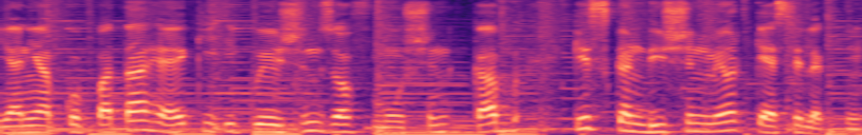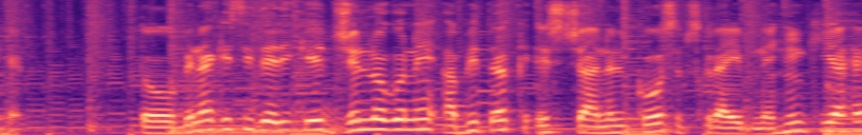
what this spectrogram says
यानी आपको पता है कि इक्वेशंस ऑफ़ मोशन कब, किस कंडीशन में और कैसे लगती हैं। तो बिना किसी देरी के जिन लोगों ने अभी तक इस चैनल को सब्सक्राइब नहीं किया है,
